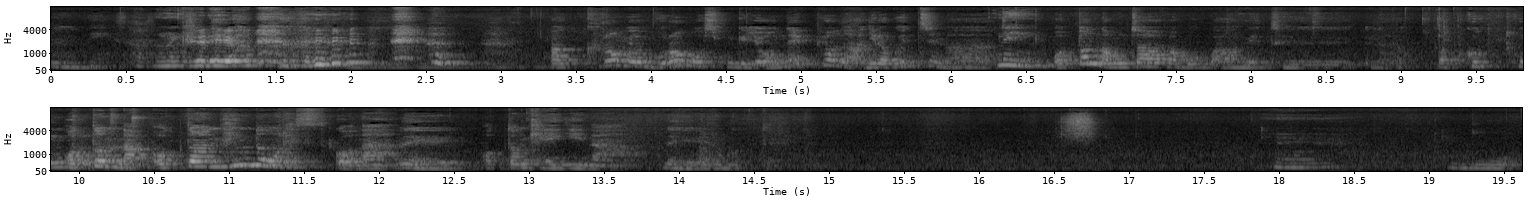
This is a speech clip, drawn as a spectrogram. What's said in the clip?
음. 네, 사수는 그래요. 아 그러면 물어보고 싶은 게 연애편은 아니라고 했지만 네. 어떤 남자가 뭐 마음에 드나요? 그러니까 그 동... 어떤 나, 어떤 행동을 했거나 네, 어떤 계기나 네. 이런 것들. 음, 뭐,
